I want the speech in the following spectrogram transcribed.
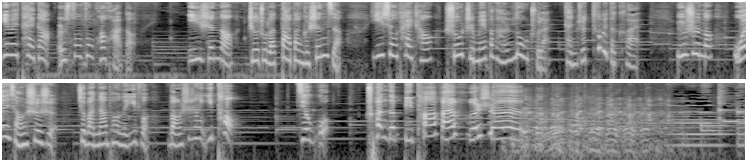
因为太大而松松垮垮的，衣身呢遮住了大半个身子，衣袖太长，手指没办法露出来，感觉特别的可爱。于是呢，我也想试试，就把男朋友的衣服往身上一套，结果穿的比他还合身。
